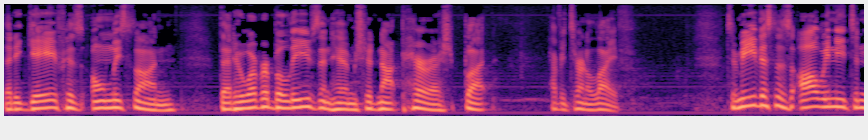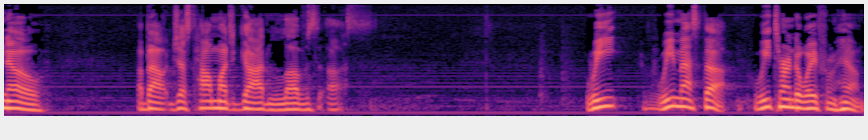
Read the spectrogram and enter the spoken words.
that he gave his only Son, that whoever believes in him should not perish, but have eternal life. To me, this is all we need to know about just how much God loves us. We, we messed up, we turned away from him.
